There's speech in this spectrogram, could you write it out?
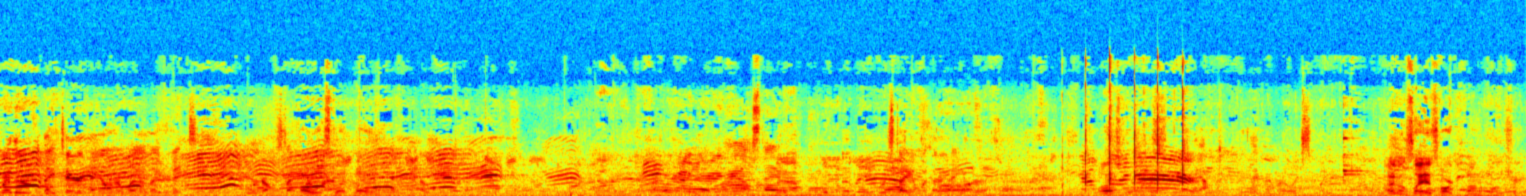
whether they tear it down or whether they fix it, we're going to stay Oh, right it's there. that bad. We're gonna stay right now. We're staying with our neighbor. Oh. Yeah, they've been really sweet. I was gonna say it's hard to find a place right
